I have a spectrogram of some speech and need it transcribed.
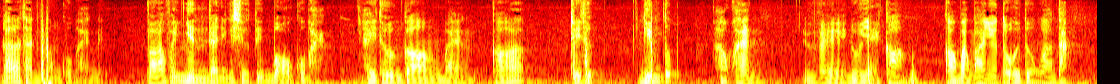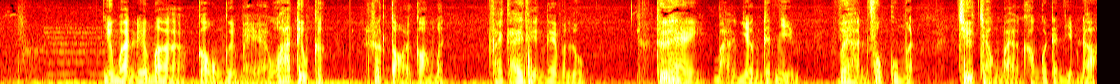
Đó là thành công của bạn đấy. Và bạn phải nhìn ra những cái sự tiến bộ của bạn. Hãy thương con bạn có tri thức nghiêm túc học hành về nuôi dạy con. Con bạn bao nhiêu tuổi tôi không quan tâm. Nhưng mà nếu mà có một người mẹ quá tiêu cực, rất tội con mình, phải cải thiện ngay và luôn. Thứ hai, bạn nhận trách nhiệm với hạnh phúc của mình. Chứ chồng bạn không có trách nhiệm đó,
